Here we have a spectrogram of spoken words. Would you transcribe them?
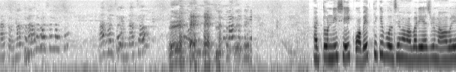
নাচো। নাচো নাচো। নাচো। নাচো। নাচো। আর তন্নি সেই কবের থেকে বলছে মামা বাড়ি আসবে, মামা বাড়ি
